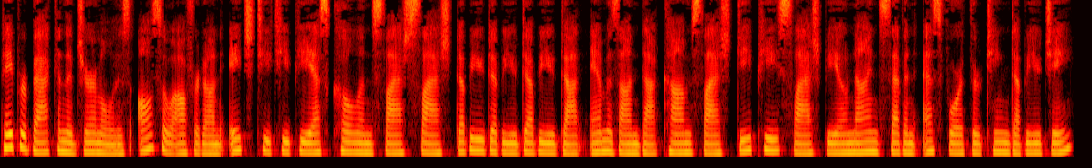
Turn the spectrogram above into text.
paperback and the journal is also offered on https colon slash slash www.amazon.com slash dp slash bo97s413wg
